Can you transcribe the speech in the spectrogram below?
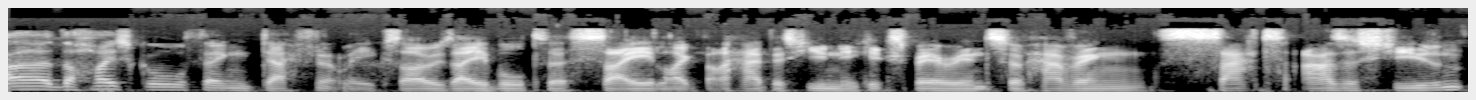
Uh, the high school thing definitely because I was able to say like that I had this unique experience of having sat as a student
